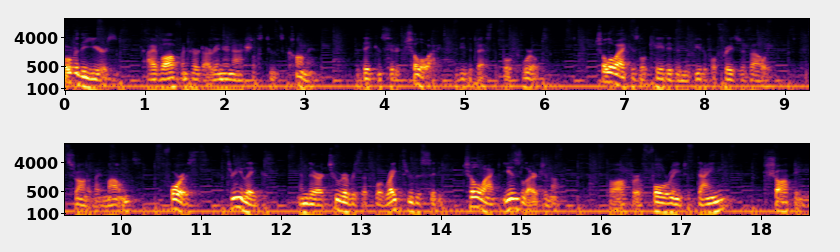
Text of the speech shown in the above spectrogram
Over the years, I've often heard our international students comment that they consider Chilliwack to be the best of both worlds. Chilliwack is located in the beautiful Fraser Valley. It's surrounded by mountains, forests, three lakes, and there are two rivers that flow right through the city. Chilliwack is large enough to offer a full range of dining, shopping,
